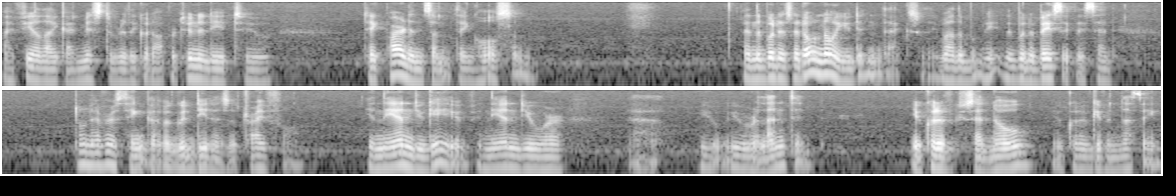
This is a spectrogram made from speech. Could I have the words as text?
I feel like I missed a really good opportunity to take part in something wholesome. And the Buddha said, oh no, you didn't actually. Well, the, the Buddha basically said, don't ever think of a good deed as a trifle. In the end you gave. In the end you were, uh, you, you relented. You could have said no, you could have given nothing.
